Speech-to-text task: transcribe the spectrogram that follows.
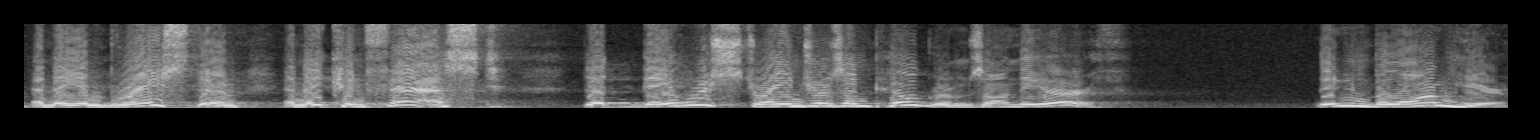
and they embraced them, and they confessed that they were strangers and pilgrims on the earth. They didn't belong here.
